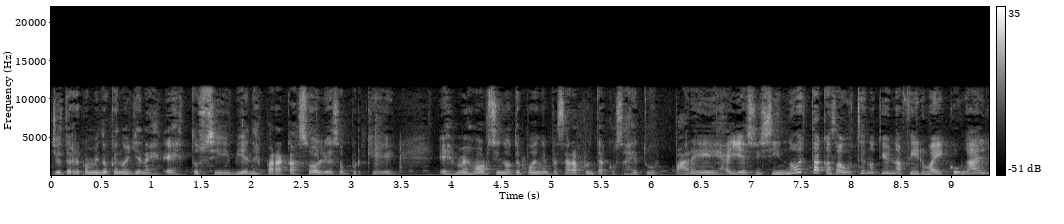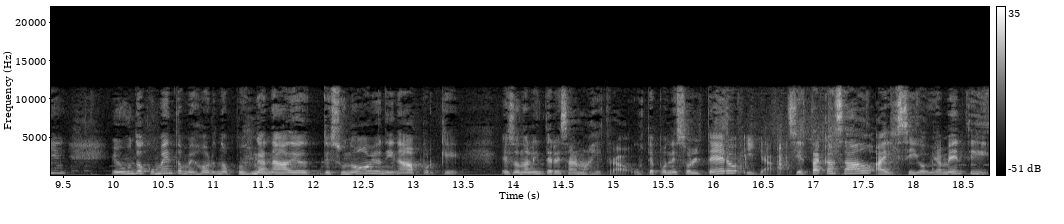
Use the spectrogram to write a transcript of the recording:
yo te recomiendo que no llenes esto si vienes para acá solo y eso porque es mejor si no te pueden empezar a preguntar cosas de tu pareja y eso. Y si no está casado, usted no tiene una firma ahí con alguien en un documento, mejor no ponga nada de, de su novio ni nada porque eso no le interesa al magistrado. Usted pone soltero y ya. Si está casado, ahí sí, obviamente.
